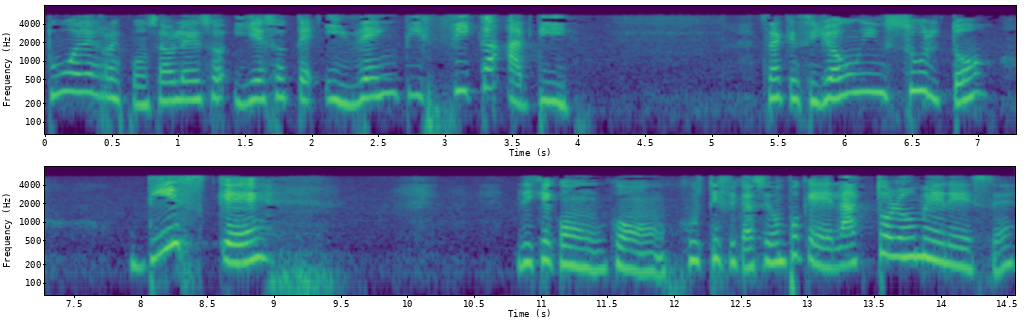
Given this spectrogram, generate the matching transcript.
tú eres responsable de eso y eso te identifica a ti. O sea que si yo hago un insulto, disque, dije con, con justificación porque el acto lo merece,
